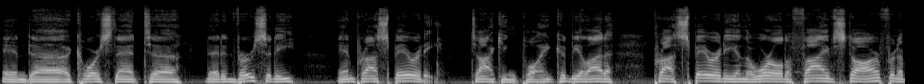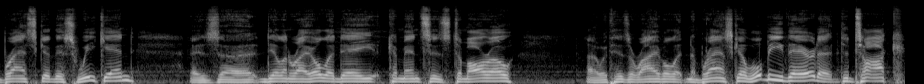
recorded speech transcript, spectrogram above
and uh, of course that uh, that adversity and prosperity talking point could be a lot of prosperity in the world. A five star for Nebraska this weekend as uh, Dylan Raiola Day commences tomorrow uh, with his arrival at Nebraska. We'll be there to, to talk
